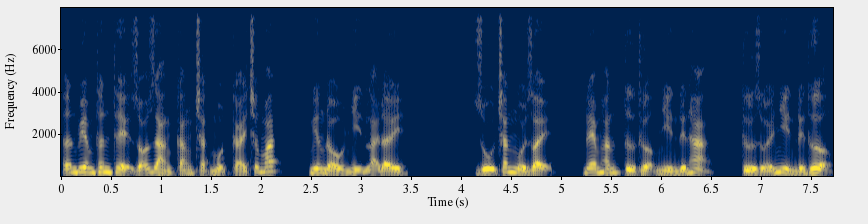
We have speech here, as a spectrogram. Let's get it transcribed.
Ân viêm thân thể rõ ràng căng chặt một cái trước mắt, nghiêng đầu nhìn lại đây. Dụ chăn ngồi dậy, đem hắn từ thượng nhìn đến hạ, từ dưới nhìn đến thượng,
